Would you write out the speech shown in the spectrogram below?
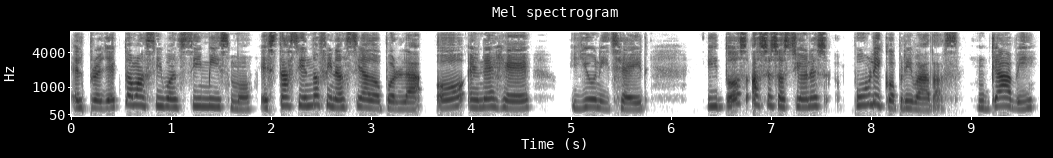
El proyecto masivo en sí mismo está siendo financiado por la ONG United y dos asociaciones público-privadas, Gavi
